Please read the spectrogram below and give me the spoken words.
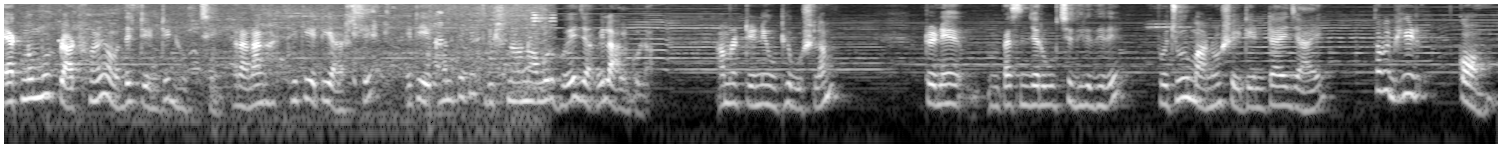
এক নম্বর প্ল্যাটফর্মে আমাদের ট্রেনটি ঢুকছে। রানাঘাট থেকে এটি আসছে। এটি এখান থেকে কৃষ্ণনগর হয়ে যাবে লালগোলা। আমরা ট্রেনে উঠে বসলাম। ট্রেনে প্যাসেঞ্জার উঠছে ধীরে ধীরে। প্রচুর মানুষ এই ট্রেনটায় যায়। তবে ভিড় কম।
